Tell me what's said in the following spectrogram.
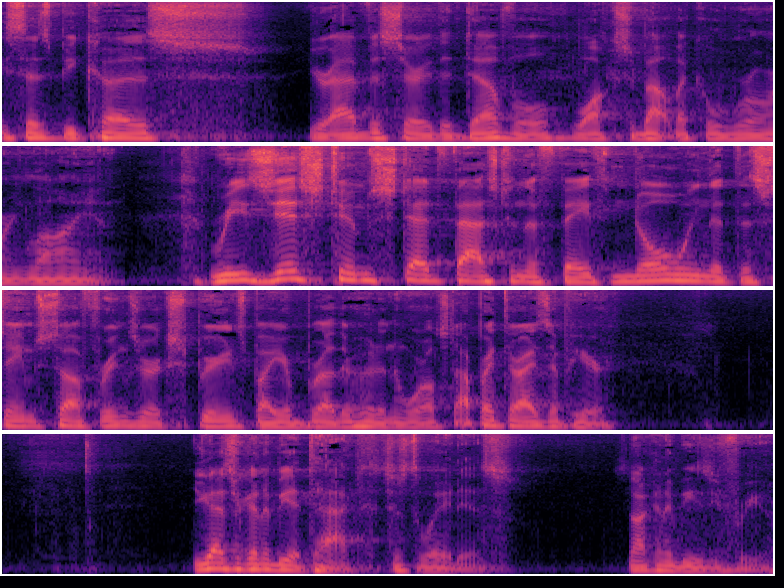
He says, because your adversary, the devil, walks about like a roaring lion. Resist him steadfast in the faith, knowing that the same sufferings are experienced by your brotherhood in the world. Stop right there, eyes up here. You guys are going to be attacked. It's just the way it is. It's not going to be easy for you.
